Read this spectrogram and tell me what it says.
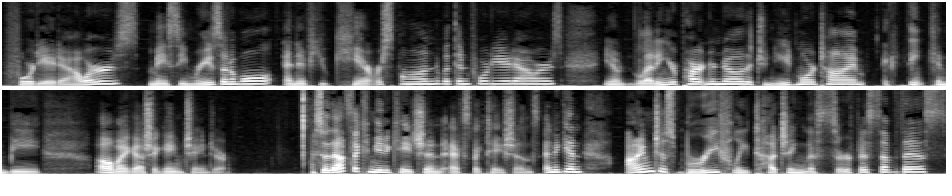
48 hours may seem reasonable and if you can't respond within 48 hours, you know, letting your partner know that you need more time I think can be oh my gosh, a game changer. So that's the communication expectations. And again, I'm just briefly touching the surface of this.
